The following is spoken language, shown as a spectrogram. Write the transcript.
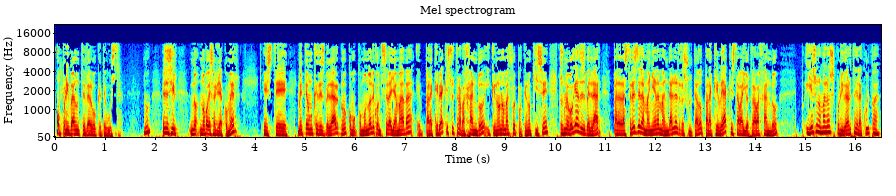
o privándote de algo que te gusta. ¿no? Es decir, no, no voy a salir a comer, este, me tengo que desvelar, ¿no? Como, como no le contesté la llamada, eh, para que vea que estoy trabajando y que no nomás fue porque no quise, entonces me voy a desvelar para las 3 de la mañana mandarle el resultado para que vea que estaba yo trabajando. Y eso nomás lo haces por liberarte de la culpa.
